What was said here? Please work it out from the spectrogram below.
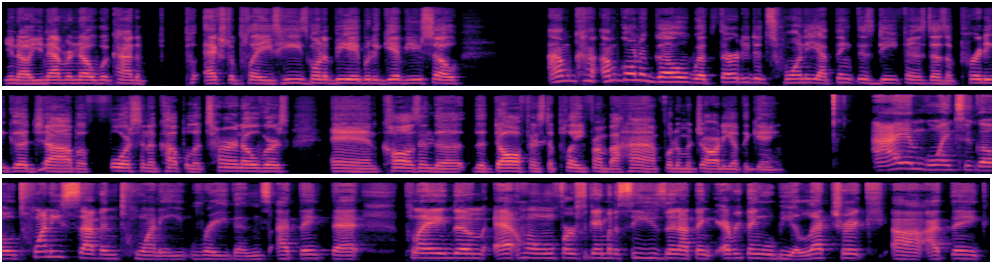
You know, you never know what kind of extra plays he's going to be able to give you. So I'm I'm going to go with 30 to 20. I think this defense does a pretty good job of forcing a couple of turnovers and causing the the Dolphins to play from behind for the majority of the game. I am going to go 27 20 Ravens. I think that playing them at home, first game of the season, I think everything will be electric. Uh, I think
